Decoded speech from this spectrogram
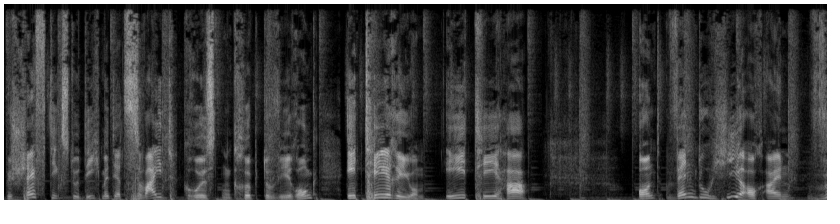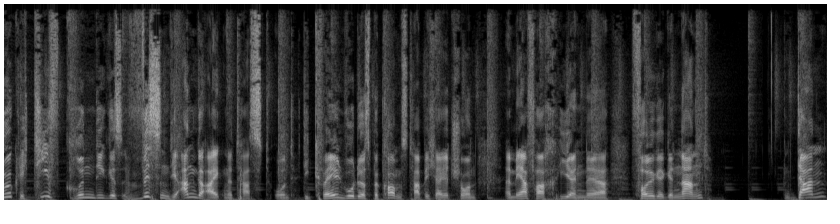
beschäftigst du dich mit der zweitgrößten Kryptowährung Ethereum, ETH. Und wenn du hier auch ein wirklich tiefgründiges Wissen dir angeeignet hast und die Quellen, wo du das bekommst, habe ich ja jetzt schon mehrfach hier in der Folge genannt, dann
